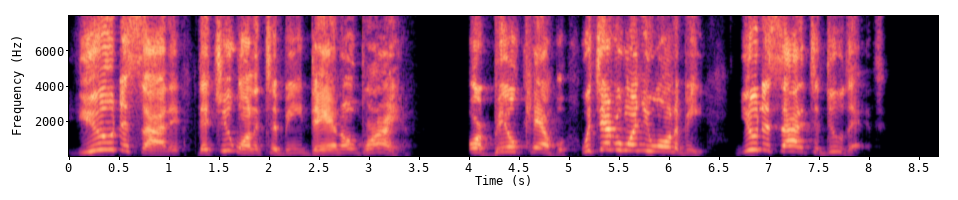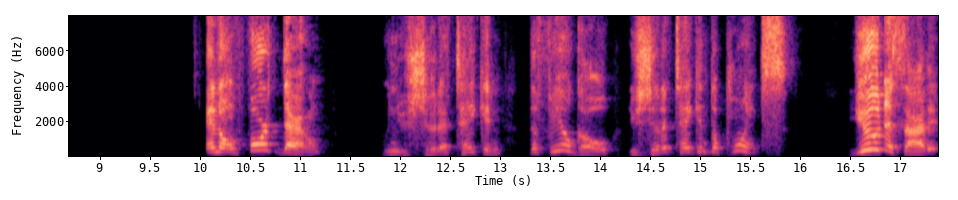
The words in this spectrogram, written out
you decided that you wanted to be Dan O'Brien or Bill Campbell, whichever one you want to be. You decided to do that. And on fourth down, when you should have taken the field goal, you should have taken the points. You decided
